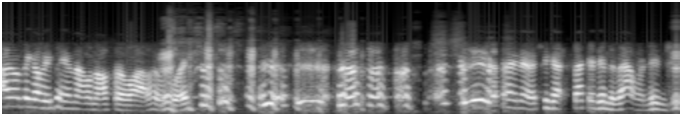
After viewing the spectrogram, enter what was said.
I don't think I'll be paying that one off for a while, hopefully. I know. She got suckered into that one, didn't she?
